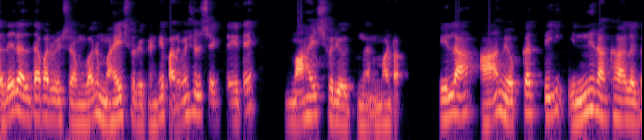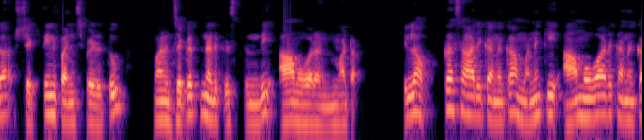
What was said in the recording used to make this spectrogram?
అదే లలితా పరమేశ్వరి అమ్మవారు మహేశ్వరి కంటే పరమేశ్వర శక్తి అయితే మాహేశ్వరి అవుతుంది అనమాట ఇలా ఆమె ఒక్కత్తి ఎన్ని రకాలుగా శక్తిని పంచిపెడుతూ మన జగత్ నడిపిస్తుంది ఆ అనమాట అన్నమాట. ఇలా ఒక్కసారి కనుక మనకి ఆ కనుక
